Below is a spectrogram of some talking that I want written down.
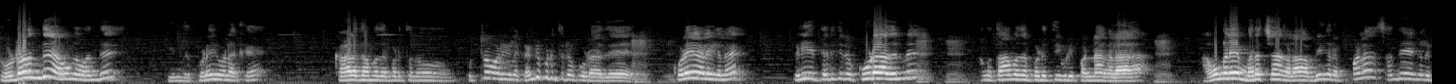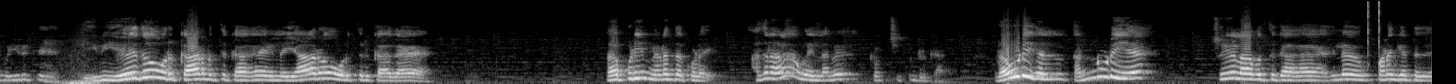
தொடர்ந்து அவங்க வந்து இந்த கொலை வழக்கை காலதாமதப்படுத்தணும் குற்றவாளிகளை கண்டுபிடிச்சிடக்கூடாது கொலையாளிகளை வெளியே தெரிஞ்சிடக்கூடாதுன்னு அவங்க தாமதப்படுத்தி இப்படி பண்ணாங்களா. அவங்களே மறைச்சாங்களா? அப்படிங்கிற பல சந்தேகங்கள் இப்போ இருக்கு. இது ஏதோ ஒரு காரணத்துக்காக இல்லை யாரோ ஒருத்தருக்காக அப்படின்னு நடந்த கொலை. அதனால அவங்க எல்லாமே கப்சிப்புன்னு இருக்காங்க. ரவுடிகள் தன்னுடைய சுயலாபத்துக்காக இல்லை பணம் கேட்டது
